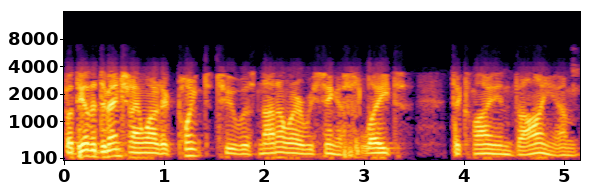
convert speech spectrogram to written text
But the other dimension I wanted to point to was not only are we seeing a slight decline in volume,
